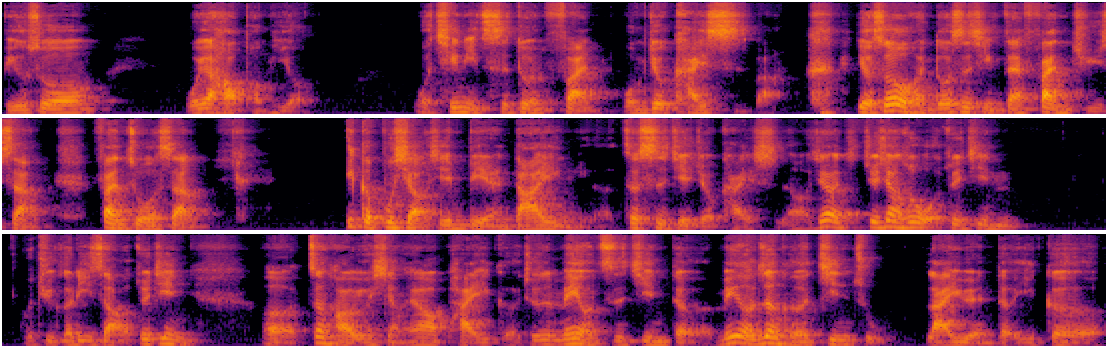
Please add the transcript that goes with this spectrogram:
比如说，我有好朋友。我请你吃顿饭，我们就开始吧。有时候很多事情在饭局上、饭桌上，一个不小心，别人答应你了，这世界就开始哦。就就像说，我最近，我举个例子啊，最近呃，正好有想要拍一个，就是没有资金的、没有任何金主来源的一个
